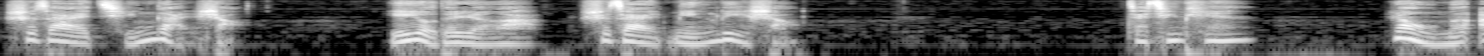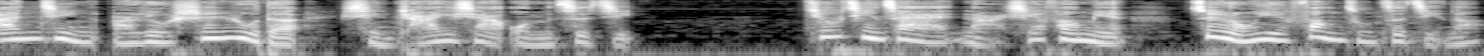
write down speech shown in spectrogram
是在情感上，也有的人啊是在名利上。在今天。让我们安静而又深入的醒察一下我们自己，究竟在哪些方面最容易放纵自己呢？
